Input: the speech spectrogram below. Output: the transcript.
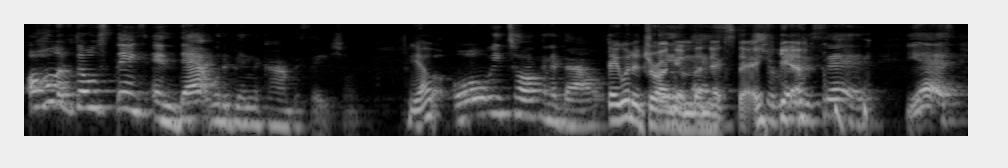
all of those things, and that would have been the conversation. Yep. But all we talking about. They would have drug him the next day. Sharita yeah. said, yes,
